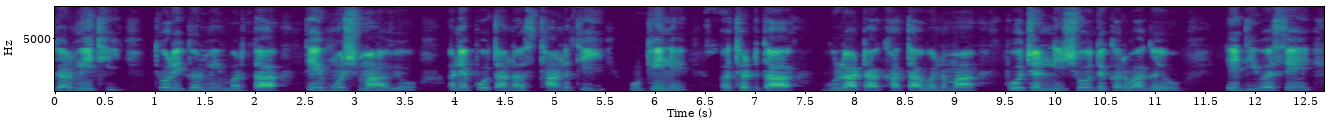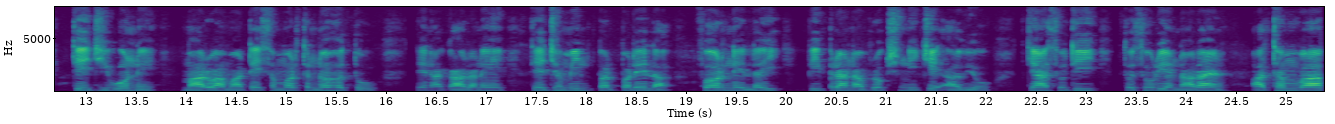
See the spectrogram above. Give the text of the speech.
ગરમીથી થોડી ગરમી મળતા તે હોશમાં આવ્યો અને પોતાના સ્થાનથી ઊઠીને અથડતા ગુલાટા ખાતા વનમાં ભોજનની શોધ કરવા ગયો. એ દિવસે તે જીવોને મારવા માટે સમર્થ ન હતો. તેના કારણે તે જમીન પર પડેલા ફળને લઈ પીપળાના વૃક્ષ નીચે આવ્યો. ત્યાં સુધી તો સૂર્યનારાયણ આથમવા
